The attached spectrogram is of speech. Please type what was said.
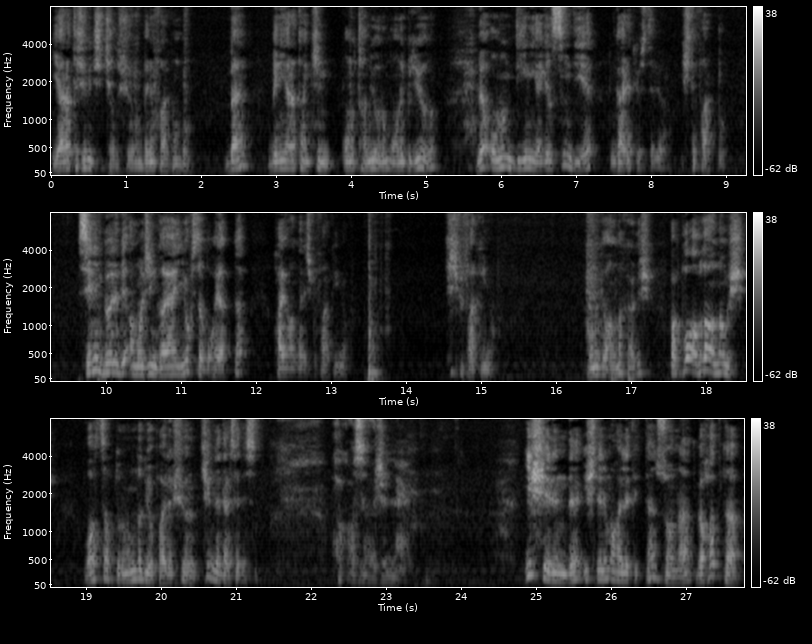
Yaratıcın için çalışıyorum. Benim farkım bu. Ben, beni yaratan kim? Onu tanıyorum, onu biliyorum. Ve onun dini yayılsın diye gayret gösteriyorum. İşte fark bu. Senin böyle bir amacın, gayen yoksa bu hayatta hayvandan hiçbir farkın yok. Hiçbir farkın yok. Bunu bir anla kardeşim. Bak bu abla anlamış. WhatsApp durumunda diyor paylaşıyorum. Kim ne derse desin. Hak Azze ve Celle. İş yerinde işlerimi hallettikten sonra ve hatta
